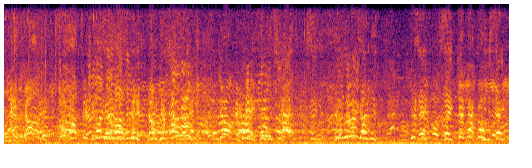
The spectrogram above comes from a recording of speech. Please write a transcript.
Hey, go! Come on, come on, finish! No, you're coming! Get over there! Hey! You're doing Safe, safe! Get back over there!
